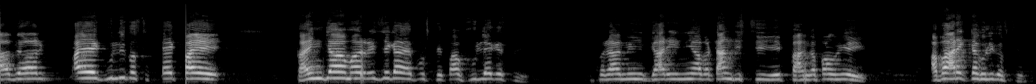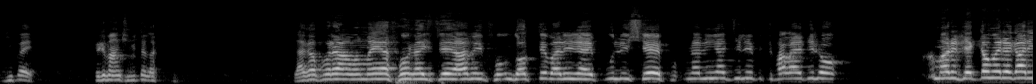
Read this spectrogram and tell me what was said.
আবার পায়ে গুলি করছে এক পায়ে। কাইনটা আমার এই জায়গায় পড়ছে পা ফুলে গেছে। তারপরে আমি গাড়ি নিয়ে আবার টান দিচ্ছি এই ভাঙ্গা পাও আবার আরেকটা গুলি করছে দুই পায়ে। এটা মাংস ভিতরে লাগছে। লাগা পরে আমার মায়ের ফোন আইছে আমি ফোন ধরতে পারি নাই। পুলিশে ফোনটা নিয়ে জিলিপিতে ফালাই দিল। আমার ডেক্কা মেরে গাড়ি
